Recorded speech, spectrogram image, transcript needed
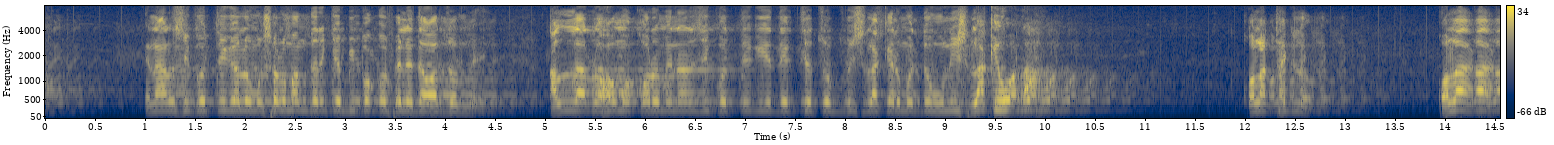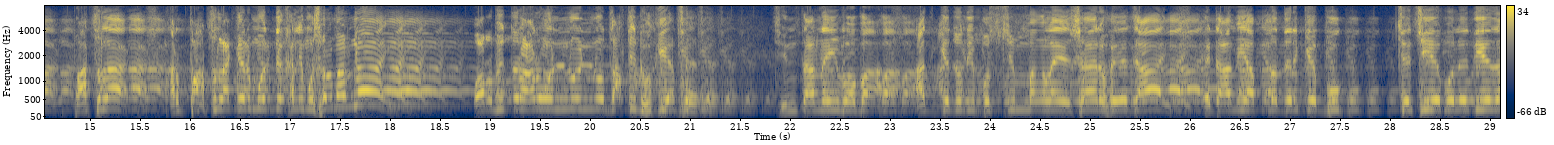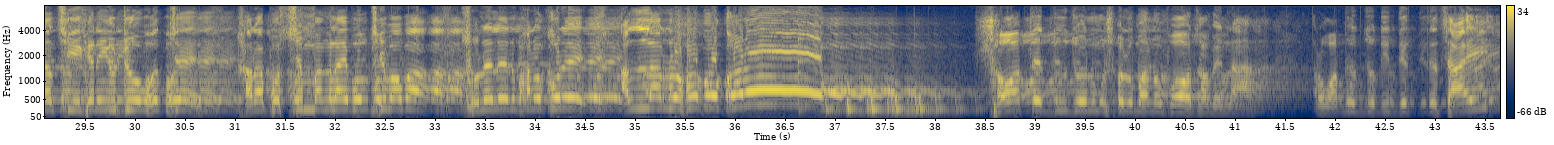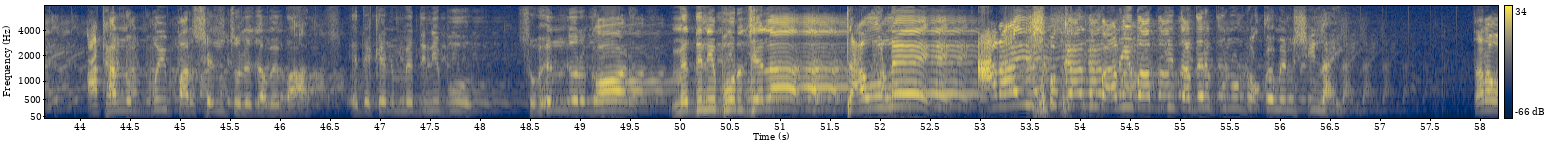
এনআরসি করতে গেল মুসলমানদেরকে বিপক্ষ ফেলে দেওয়ার জন্য। আল্লাহর রহম করম এনার্জি করতে গিয়ে দেখছে চব্বিশ লাখের মধ্যে উনিশ লাখে কলাক থাকল? কলাক, পাঁচ লাখ, আর পাঁচ লাখের মধ্যে খালি মুসলমান নয়। ওর ভিতরে আরও অন্য অন্য জাতি ঢুকিয়েছে। চিন্তা নেই বাবা, আজকে যদি পশ্চিম বাংলায় এশার হয়ে যায়, এটা আমি আপনাদেরকে বুক চেঁচিয়ে বলে দিয়ে যাচ্ছি, এখানে ইউটিউব হচ্ছে। খারাপ পশ্চিম বাংলায় বলছি বাবা শোনেলেন ভালো করে, আল্লাহর রহম করো। সতে দুজন মুসলমানও পাওয়া যাবে না। আর ওদের যদি দেখতে চাই, আটানব্বই পার্সেন্ট চলে যাবে বা এ দেখেন মেদিনীপুর শুভেন্দরগড়, মেদিনীপুর জেলা, টাউনে আড়াইশো কান বাড়ি বাপজি তাদের কোনো ডকুমেন্টসই নাই। তারাও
